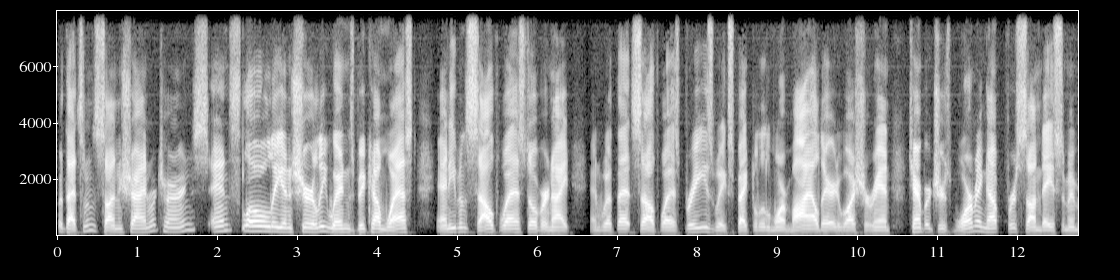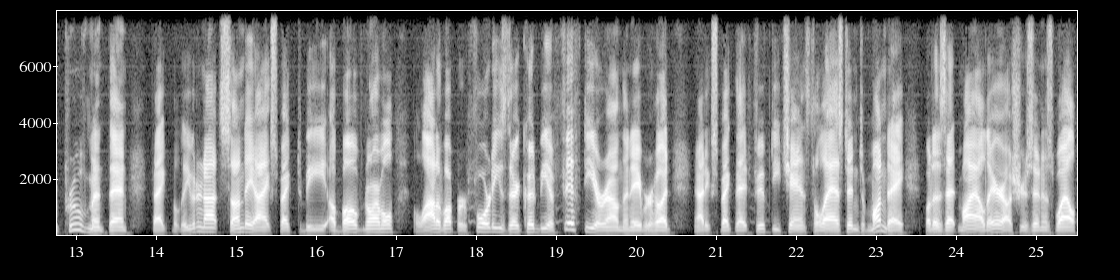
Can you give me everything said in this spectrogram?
But that's when sunshine returns, and slowly and surely winds become west and even southwest overnight. And with that southwest breeze, we expect a little more mild air to usher in. Temperatures warming up for Sunday, some improvement then fact, believe it or not, Sunday I expect to be above normal. A lot of upper 40s. There could be a 50 around the neighborhood. And I'd expect that 50 chance to last into Monday. But as that mild air ushers in as well,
